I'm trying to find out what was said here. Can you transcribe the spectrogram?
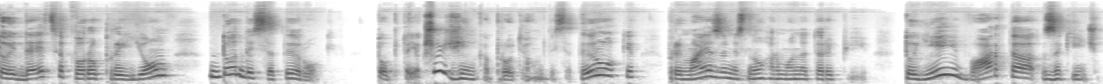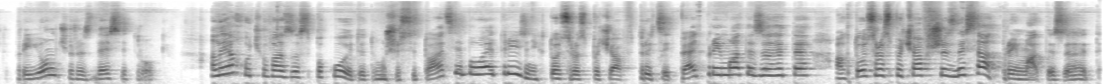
то йдеться про прийом до 10 років. Тобто, якщо жінка протягом 10 років приймає замісну гормонотерапію, то їй варто закінчити прийом через 10 років. Але я хочу вас заспокоїти, тому що ситуації бувають різні. Хтось розпочав в 35 приймати ЗГТ, а хтось розпочав в 60 приймати ЗГТ.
